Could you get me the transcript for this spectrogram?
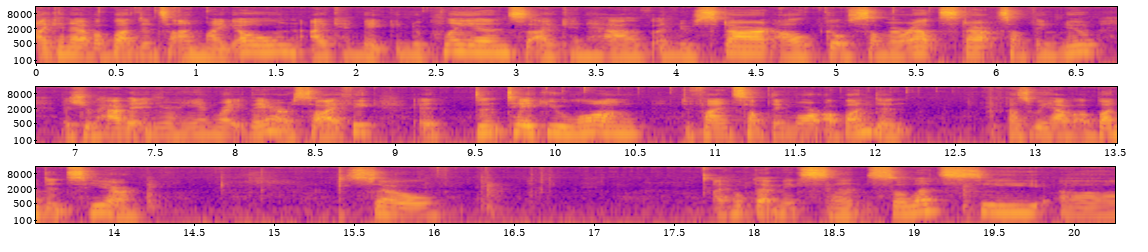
I can have abundance on my own. I can make new plans. I can have a new start. I'll go somewhere else, start something new, as you have it in your hand right there. So I think it didn't take you long to find something more abundant, as we have abundance here. So I hope that makes sense. So let's see uh,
